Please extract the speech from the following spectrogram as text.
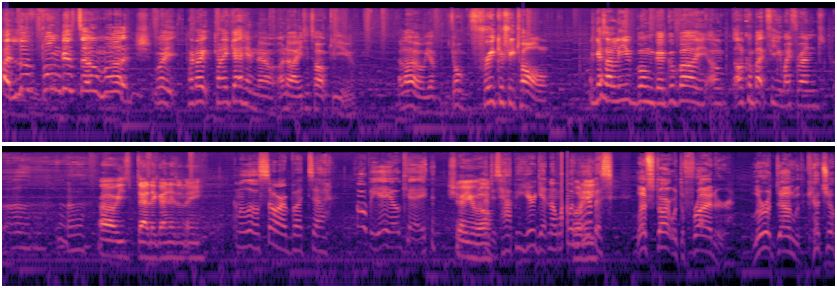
I love Bunger so much. Wait, how do I? Can I get him now? Oh no, I need to talk to you. Hello, you're you're freakishly tall. I guess I'll leave Bunger. Goodbye. I'll I'll come back for you, my friend. Oh, he's dead again, isn't he? I'm a little sore, but uh, I'll be a-okay. Sure you will. I'm just happy you're getting along with Buddy. Wambus. Let's start with the Fryder. Lure it down with ketchup,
